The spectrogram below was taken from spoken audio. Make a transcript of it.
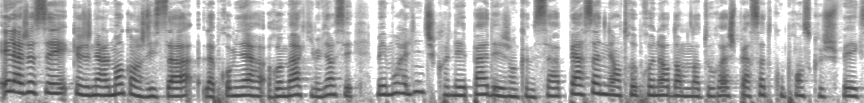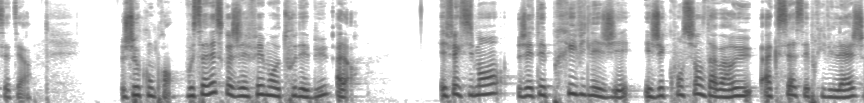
Et là, je sais que généralement, quand je dis ça, la première remarque qui me vient, c'est Mais moi, Aline, je connais pas des gens comme ça. Personne n'est entrepreneur dans mon entourage, personne ne comprend ce que je fais, etc. Je comprends. Vous savez ce que j'ai fait moi au tout début? Alors, effectivement, j'ai été privilégiée et j'ai conscience d'avoir eu accès à ces privilèges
